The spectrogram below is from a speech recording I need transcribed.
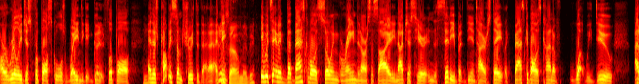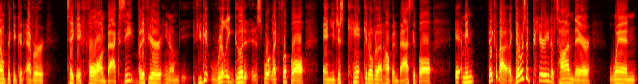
are really just football schools waiting to get good at football, hmm. and there's probably some truth to that. I, I think think so, maybe. it would say, I mean, but basketball is so ingrained in our society, not just here in the city, but the entire state. Like basketball is kind of what we do. I don't think it could ever take a full on back seat. But if you're, you know, if you get really good at a sport like football and you just can't get over that hump in basketball, it, I mean, think about it. Like there was a period of time there when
